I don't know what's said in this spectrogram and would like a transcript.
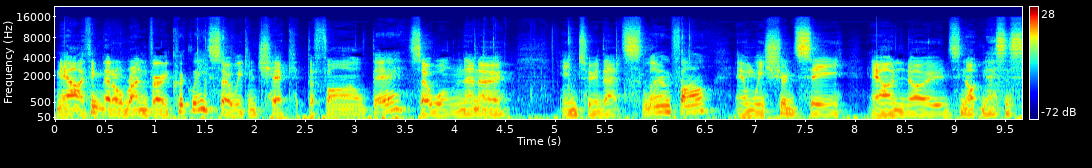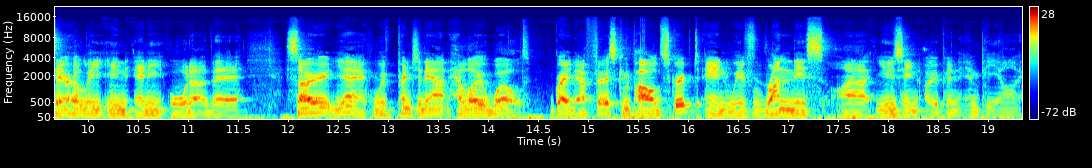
Now, I think that'll run very quickly, so we can check the file there. So we'll nano into that Slurm file, and we should see our nodes, not necessarily in any order there. So yeah, we've printed out hello world. Great, our first compiled script and we've run this uh, using OpenMPI.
